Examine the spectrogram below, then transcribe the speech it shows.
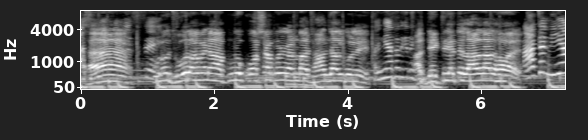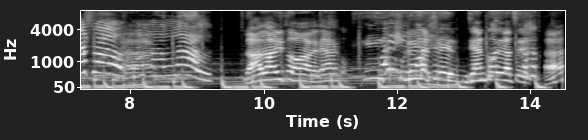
খাসি হ্যাঁ কোনো ঝোল হবে না পুরো কষা করে রান্না ঝাল ঝাল করে। আর দেখতে যাতে লাল লাল হয়। আচ্ছা নিয়ে আসো। লাল লাল। লাল লালই তো হয় ফুলে যাচ্ছে জ্যাম করে যাচ্ছে হ্যাঁ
